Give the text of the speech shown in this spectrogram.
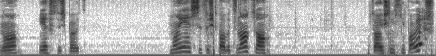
No, jeszcze coś powiedz. No, jeszcze coś powiedz. No, co? Co, już nic nie powiesz?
